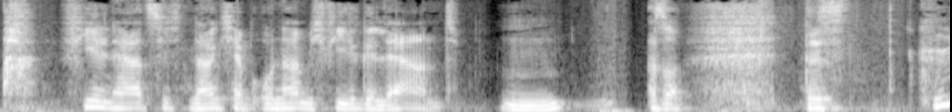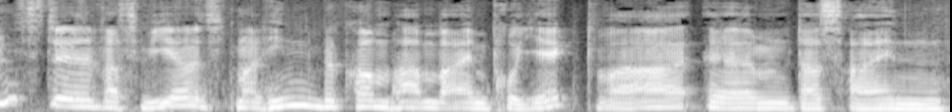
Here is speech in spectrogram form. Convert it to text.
ach, vielen herzlichen Dank, ich habe unheimlich viel gelernt. Mhm. Also das Kühnste, was wir jetzt mal hinbekommen haben bei einem Projekt, war, ähm, dass ein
